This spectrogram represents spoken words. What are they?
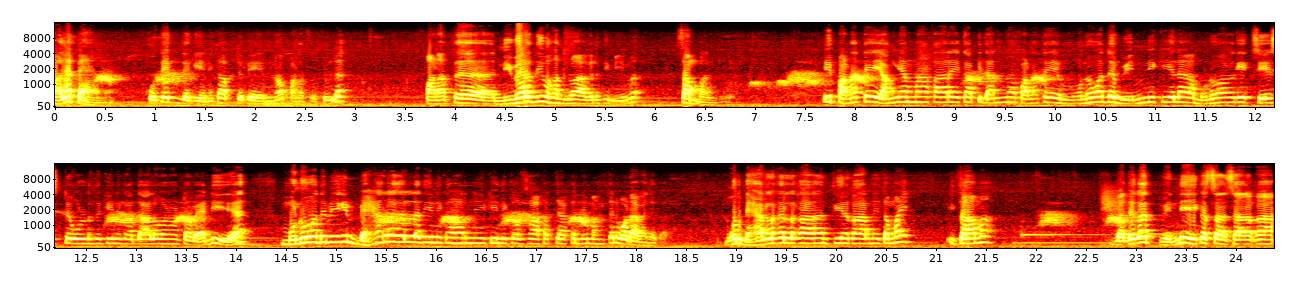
බලපෑම කොතෙක්ද කියන එක අපිට පේනවා පනත තුළ පනත නිවැරදිව හඳුනාගෙන තිබීම සම්බන්ධව. මේ පනතේ යම් යම් ආකාරයක අපි දන්නවා පනතේ මොනවද වෙන්නේ කියලා මොන වගේ ක්ෂේත්‍ර වලටද කියන එක අදාළ වනට වැඩිය මොනවද මේකෙන් බැහැරලා කරලා තියෙන කාරණේ කියන එක සාකච්ඡා කරන්නේ මම හිතන්නේ වඩා වැදගත්. මොකද බැහැරලා කරලා තියෙන කාරණේ තමයි ඊටාම වැදගත් වෙන්නේ ඒක සාසලකා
